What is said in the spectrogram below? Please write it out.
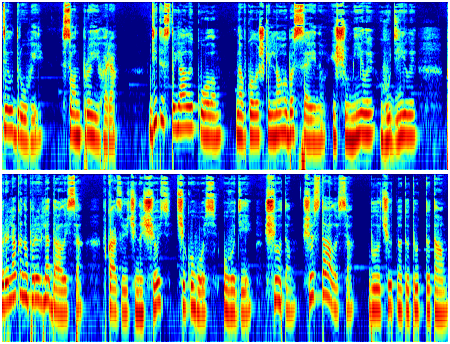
Розділ другий. Сон про Ігоря. Діти стояли колом навколо шкільного басейну і шуміли, гуділи, перелякано переглядалися, вказуючи на щось чи когось у воді. Що там? Що сталося? Було чутно то тут, то там.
